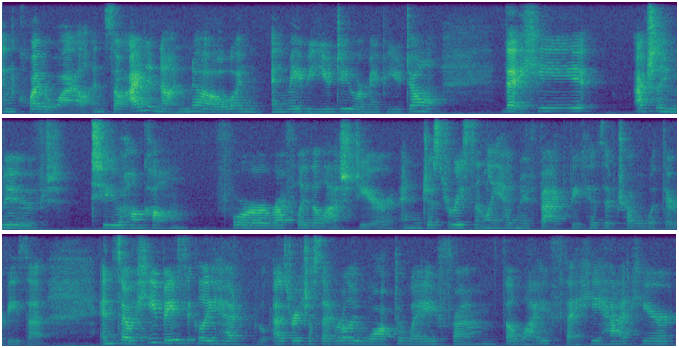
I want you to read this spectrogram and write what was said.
in quite a while, and so I did not know, and, and maybe you do or maybe you don't, that he actually moved to Hong Kong for roughly the last year and just recently had moved back because of trouble with their visa. And so he basically had, as Rachel said, really walked away from the life that he had here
